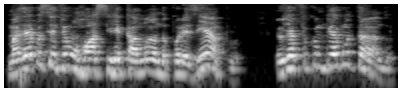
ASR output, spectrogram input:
Mas aí você vê um Rossi reclamando, por exemplo, eu já fico me perguntando.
